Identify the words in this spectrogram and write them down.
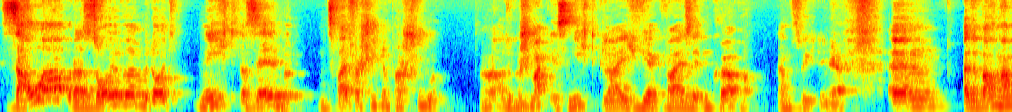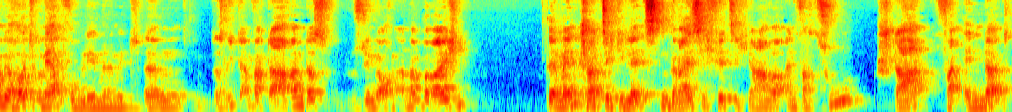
Sauer oder Säure bedeutet nicht dasselbe. In zwei verschiedenen Paar Schuhe. also Geschmack ist nicht gleich Wirkweise im Körper ganz wichtig. Ja. Ähm, also warum haben wir heute mehr Probleme damit? Ähm, das liegt einfach daran, dass, das sehen wir auch in anderen Bereichen, der Mensch hat sich die letzten 30, 40 Jahre einfach zu stark verändert,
